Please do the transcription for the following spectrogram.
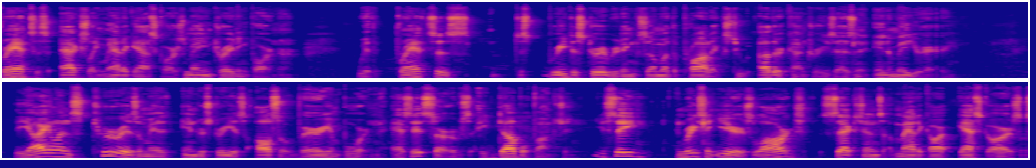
France is actually Madagascar's main trading partner, with France's redistributing some of the products to other countries as an intermediary. The island's tourism industry is also very important as it serves a double function. You see, in recent years, large sections of Madagascar's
